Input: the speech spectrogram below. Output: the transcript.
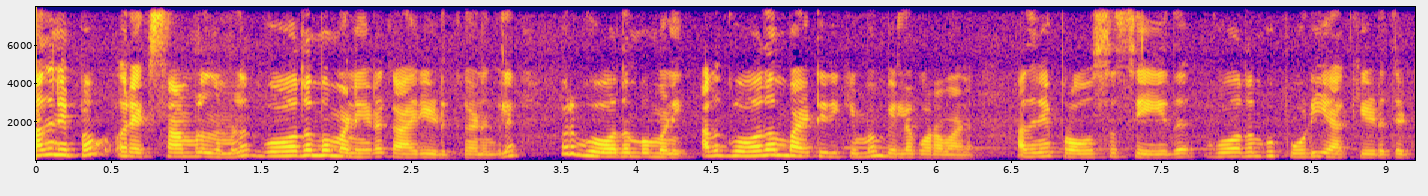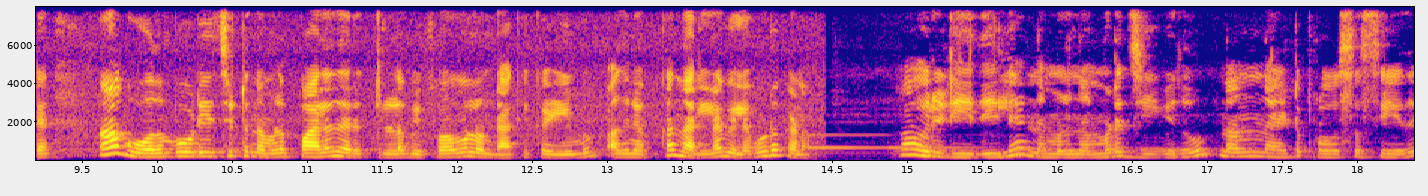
അതിനിപ്പം ഒരു എക്സാമ്പിൾ നമ്മൾ ഗോതമ്പ് മണിയുടെ കാര്യം എടുക്കുകയാണെങ്കിൽ ഒരു ഗോതമ്പ് മണി അത് ഗോതമ്പായിട്ടിരിക്കുമ്പം വില കുറവാണ്. അതിനെ പ്രോസസ്സ് ചെയ്ത് ഗോതമ്പ് പൊടിയാക്കി എടുത്തിട്ട് ആ ഗോതമ്പ് പൊടി വെച്ചിട്ട് നമ്മൾ പലതരത്തിലുള്ള വിഭവങ്ങൾ ഉണ്ടാക്കി കഴിയുമ്പം അതിനൊക്കെ നല്ല വില കൊടുക്കണം. ആ ഒരു രീതിയിൽ നമ്മൾ നമ്മുടെ ജീവിതവും നന്നായിട്ട് പ്രോസസ്സ് ചെയ്ത്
